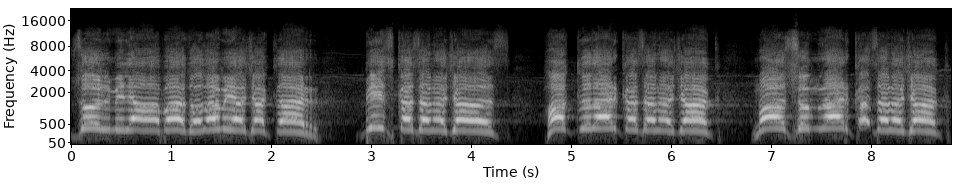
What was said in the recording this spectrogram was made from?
Zulm ile abad olamayacaklar. Biz kazanacağız. Haklılar kazanacak. Masumlar kazanacak.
